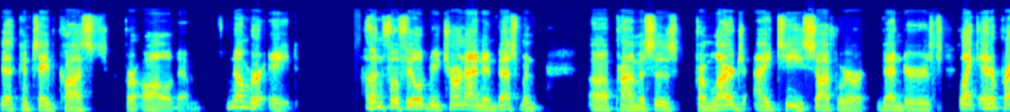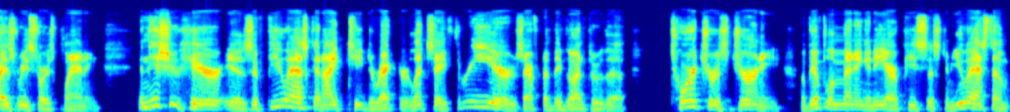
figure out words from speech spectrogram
that can save costs for all of them. Number eight, unfulfilled return on investment uh, promises from large IT software vendors like enterprise resource planning. And the issue here is if you ask an IT director, let's say three years after they've gone through the torturous journey of implementing an ERP system, you ask them,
